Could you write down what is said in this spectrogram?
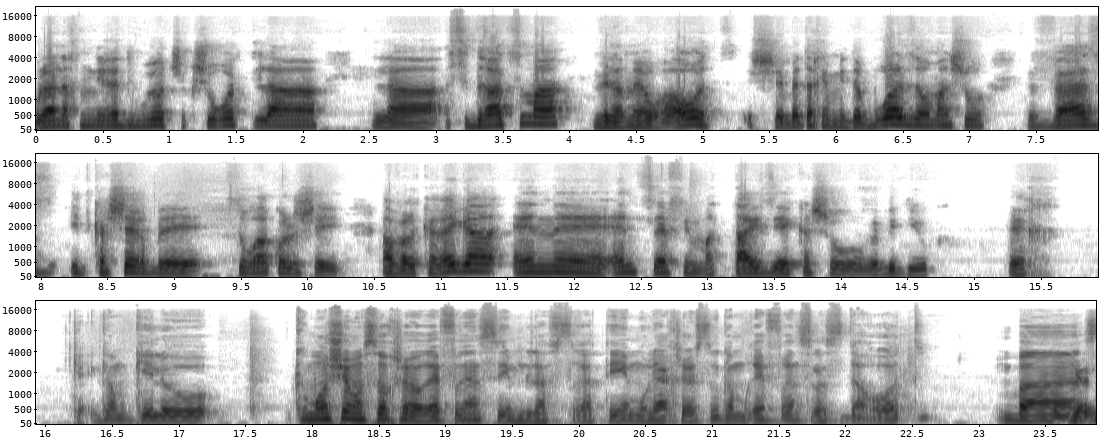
אולי אנחנו נראה דמויות שקשורות ל, לסדרה עצמה ולמאורעות, שבטח הם ידברו על זה או משהו, ואז יתקשר בצורה כלשהי. אבל כרגע אין, אה, אין צפי מתי זה יהיה קשור ובדיוק איך. כן, גם כאילו, כמו שהם עשו עכשיו רפרנסים לסרטים, אולי עכשיו יעשו גם רפרנס לסדרות בס...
